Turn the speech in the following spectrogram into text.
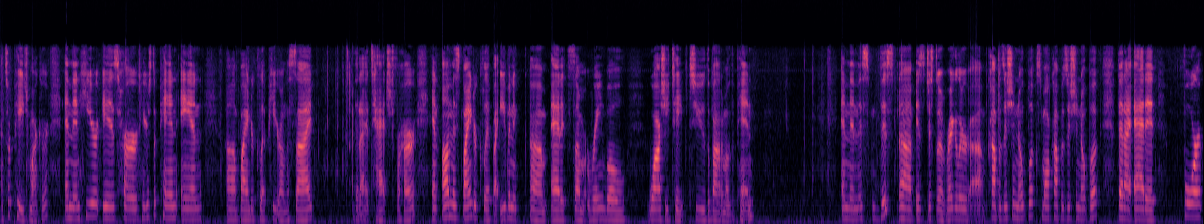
That's her page marker. And then here is her, here's the pen and uh, binder clip here on the side that I attached for her. And on this binder clip, I even um, added some rainbow washi tape to the bottom of the pen. And then this this uh, is just a regular um, composition notebook, small composition notebook that I added four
